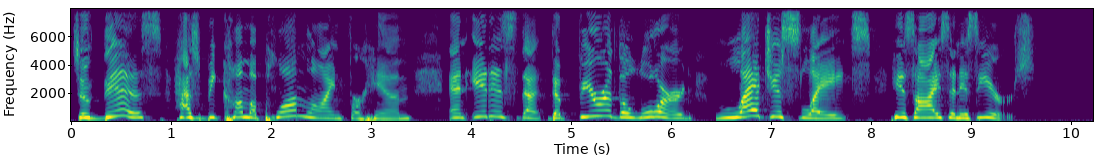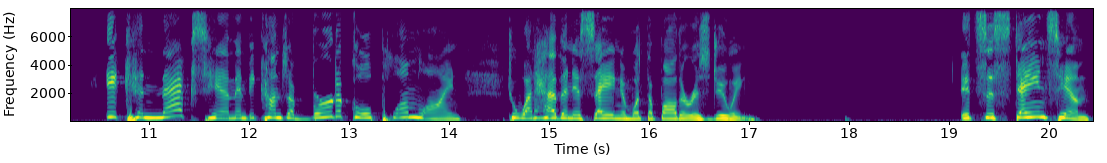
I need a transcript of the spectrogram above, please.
So this has become a plumb line for him, and it is that the fear of the Lord legislates his eyes and his ears. It connects him and becomes a vertical plumb line to what heaven is saying and what the Father is doing. It sustains him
